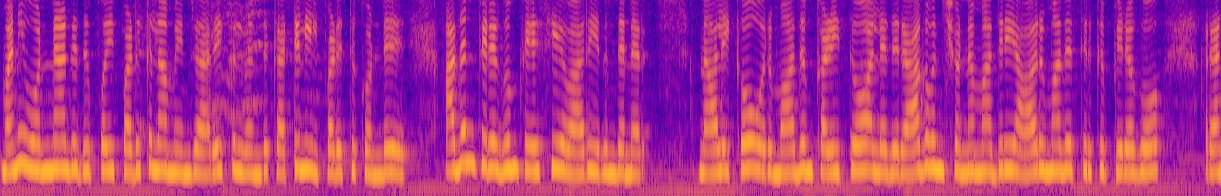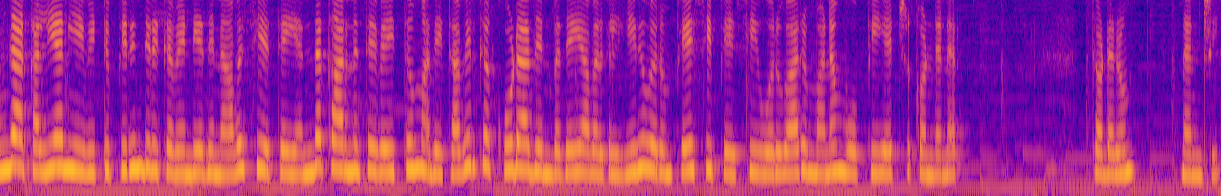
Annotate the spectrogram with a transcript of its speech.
மணி ஒன்னாகுது போய் படுக்கலாம் என்று அறைக்குள் வந்து கட்டிலில் படுத்துக்கொண்டு அதன் பிறகும் பேசியவாறு இருந்தனர். நாளைக்கோ ஒரு மாதம் கழித்தோ அல்லது ராகவன் சொன்ன மாதிரி ஆறு மாதத்திற்கு பிறகோ ரங்கா கல்யாணியை விட்டு பிரிந்திருக்க வேண்டியதன் அவசியத்தை எந்த காரணத்தை வைத்தும் அதை தவிர்க்க கூடாது என்பதை அவர்கள் இருவரும் பேசி பேசி ஒருவாறு மனம் ஒப்பி ஏற்றுக்கொண்டனர். தொடரும். நன்றி.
